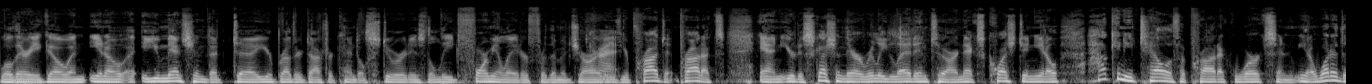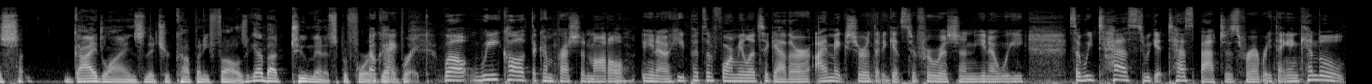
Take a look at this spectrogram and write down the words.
Well, there you go. And you know, uh, you mentioned that uh, your brother, Dr. Kendall Stewart, is the lead formulator for the majority Correct. of your project products. And your discussion there really led into our next question. You know, how can you tell if a product works, and you know, what are the s- guidelines that your company follows? We got about two minutes before we go to break. Well, we call it the compression model. You know, he puts a formula together. I make sure that it gets to fruition. You know, we so we test. We get test batches for everything. And Kendall,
